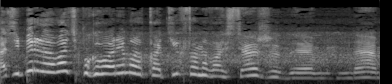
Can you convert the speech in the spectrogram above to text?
А теперь давайте поговорим о каких-то новостях ЖД. Да.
